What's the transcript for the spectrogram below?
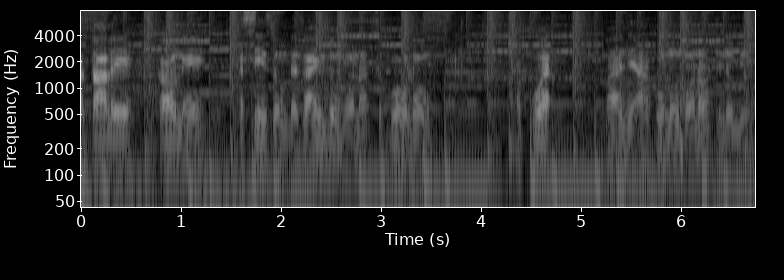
အသားလည်းကောင်းတယ်အစင်စုံဒီဇိုင်းစုံပေါ့နော်စပေါ်လုံးအကွက်ပါညာအကုန်လုံးပေါ့နော်ဒီလိုမျိုး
